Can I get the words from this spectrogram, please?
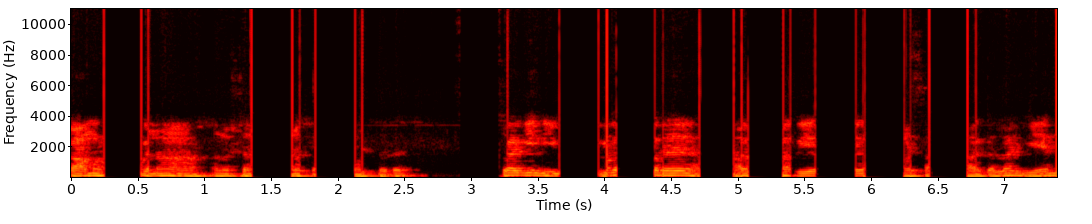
ಕಾಮಗಾರಿನ ಅನುಷ್ಠಾನ ಹಾಗಾಗಿ ನೀವು ಆಗಲ್ಲ, ಏನು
